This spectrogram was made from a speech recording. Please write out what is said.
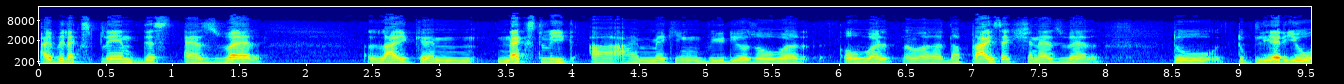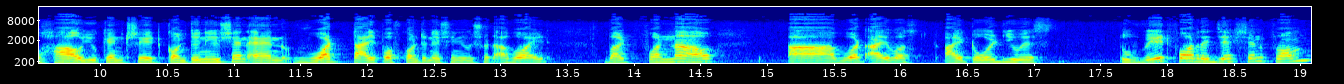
I will explain this as well. Like in next week uh, I'm making videos over over uh, the price action as well to to clear you how you can trade continuation and what type of continuation you should avoid. But for now uh, what I was I told you is to wait for rejection from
